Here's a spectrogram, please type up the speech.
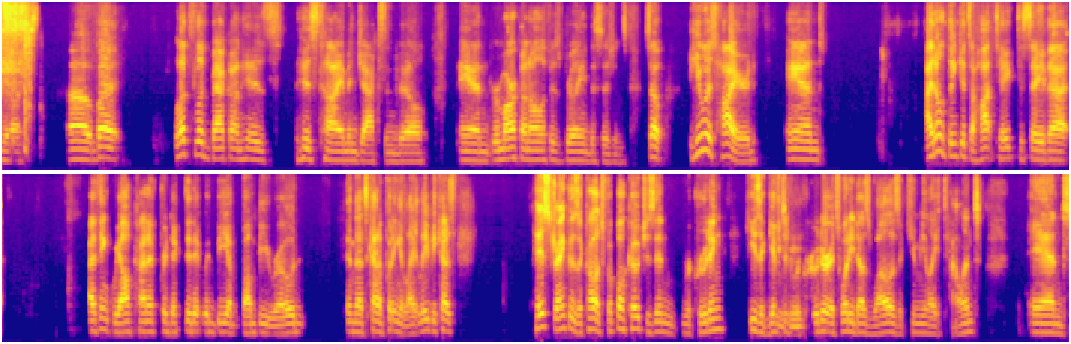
yeah, uh, but let's look back on his his time in Jacksonville and remark on all of his brilliant decisions. So he was hired, and I don't think it's a hot take to say that I think we all kind of predicted it would be a bumpy road. And that's kind of putting it lightly because his strength as a college football coach is in recruiting. He's a gifted mm-hmm. recruiter. It's what he does well is accumulate talent. And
